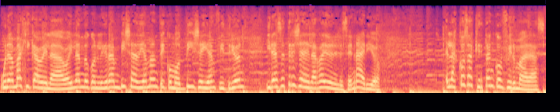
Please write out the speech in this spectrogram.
Una mágica velada, bailando con el gran Villa Diamante como DJ y anfitrión y las estrellas de la radio en el escenario. Las cosas que están confirmadas.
